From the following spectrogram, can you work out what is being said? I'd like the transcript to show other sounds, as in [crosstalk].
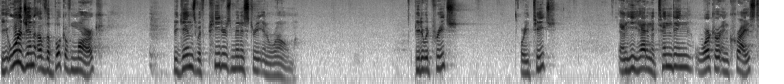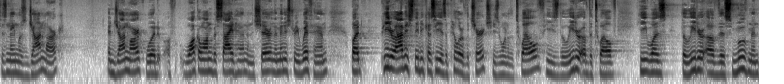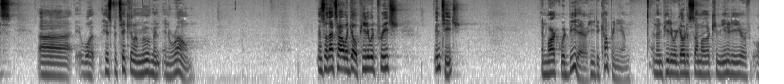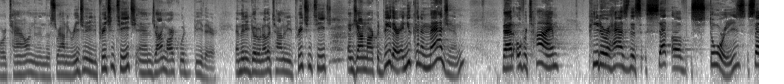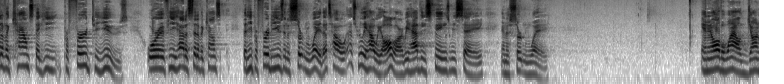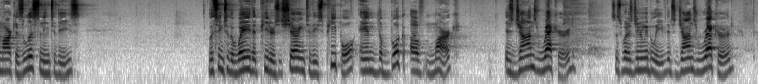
The origin of the book of Mark begins with Peter's ministry in Rome. Peter would preach or he'd teach, and he had an attending worker in Christ. His name was John Mark. And John Mark would walk along beside him and share in the ministry with him. But Peter, obviously, because he is a pillar of the church, he's one of the twelve, he's the leader of the twelve, he was the leader of this movement, uh, his particular movement in Rome. And so that's how it would go. Peter would preach and teach, and Mark would be there. He'd accompany him. And then Peter would go to some other community or, or town in the surrounding region, and he'd preach and teach, and John Mark would be there. And then he'd go to another town and he'd preach and teach, and John Mark would be there. And you can imagine that over time, Peter has this set of stories, set of accounts that he preferred to use. Or if he had a set of accounts that he preferred to use in a certain way. That's how that's really how we all are. We have these things we say in a certain way. And in all the while, John Mark is listening to these, listening to the way that Peter's sharing to these people, and the book of Mark is John's record. This is what is generally believed. It's John's record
